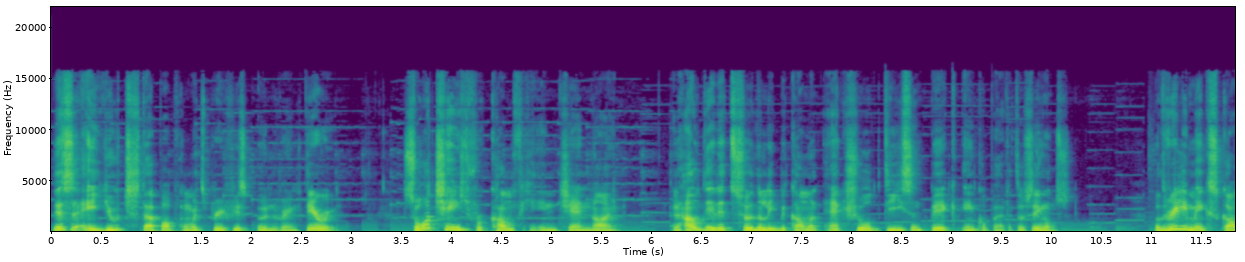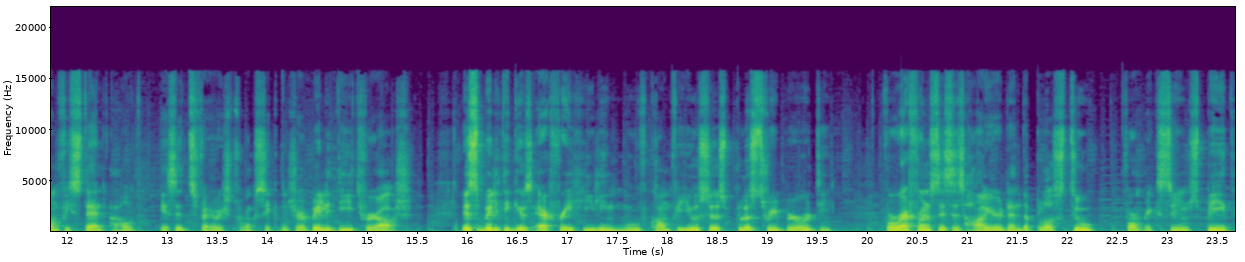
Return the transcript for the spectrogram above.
This is a huge step up from its previous unranked tiering. So what changed for Comfey in Gen 9? And how did it suddenly become an actual decent pick in competitive singles? What really makes Comfey stand out is its very strong signature ability Triage. This ability gives every healing move Comfey uses plus 3 priority. For reference this is higher than the plus 2 from extreme speed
